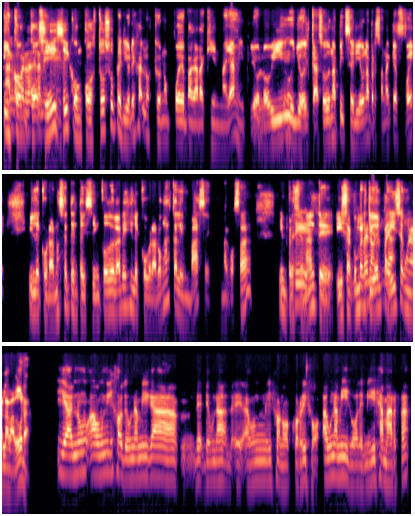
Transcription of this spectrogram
Y con, sí, sí, con costos superiores a los que uno puede pagar aquí en Miami. Yo lo vi, yo el caso de una pizzería, una persona que fue y le cobraron 75 dólares y le cobraron hasta el envase. Una cosa impresionante. Y se ha convertido el país en una lavadora. Y a, a, un hijo de una amiga, de, una, a un hijo, no, corrijo, a un amigo de mi hija Marta,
